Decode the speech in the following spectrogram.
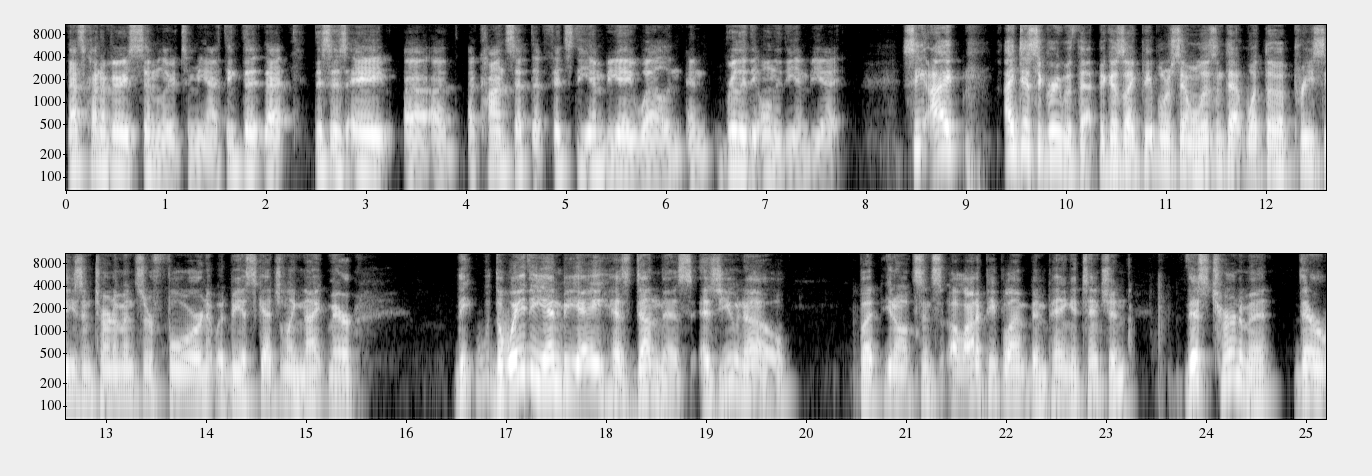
that's kind of very similar to me. I think that that this is a a, a concept that fits the NBA well and, and really the only the NBA. See, I I disagree with that because like people are saying, well, isn't that what the preseason tournaments are for? And it would be a scheduling nightmare. The the way the NBA has done this, as you know, but you know, since a lot of people haven't been paying attention, this tournament, they're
